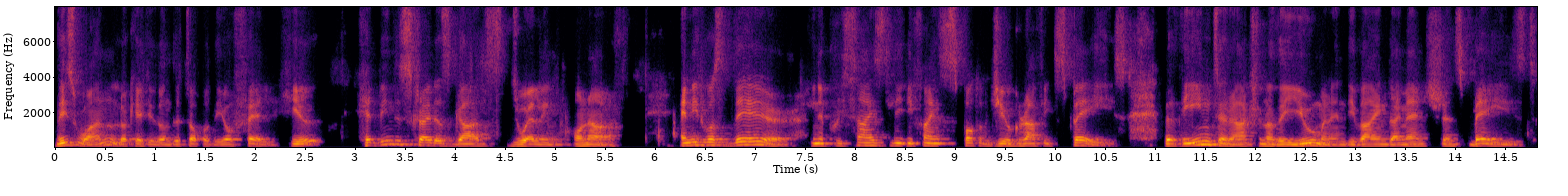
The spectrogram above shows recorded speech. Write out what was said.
This one, located on the top of the Ophel hill, had been described as God's dwelling on earth. And it was there, in a precisely defined spot of geographic space, that the interaction of the human and divine dimensions based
